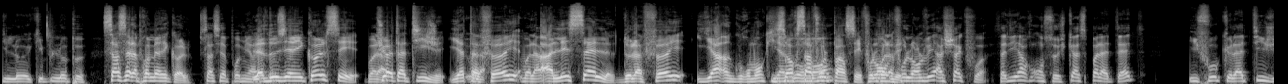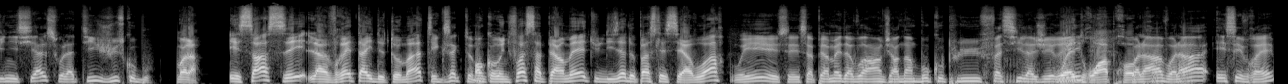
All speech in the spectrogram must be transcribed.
qu'il le, peut. Ça, c'est la première école. Ça, c'est la première. La deuxième école, c'est Voilà. tu as ta tige, il y a ta Voilà. feuille. Voilà. À l'aisselle de la feuille, il y a un gourmand qui sort. Ça, faut gourmand. le pincer, faut l'enlever. faut l'enlever à chaque fois. C'est-à-dire qu'on se casse pas la tête. Il faut que la tige initiale soit la tige jusqu'au bout. Voilà. Et ça, c'est la vraie taille de tomate. Exactement. Encore une fois, ça permet, tu le disais, de pas se laisser avoir. Oui, c'est, ça permet d'avoir un jardin beaucoup plus facile à gérer. Ouais, droit, propre. Voilà, voilà. Et c'est vrai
